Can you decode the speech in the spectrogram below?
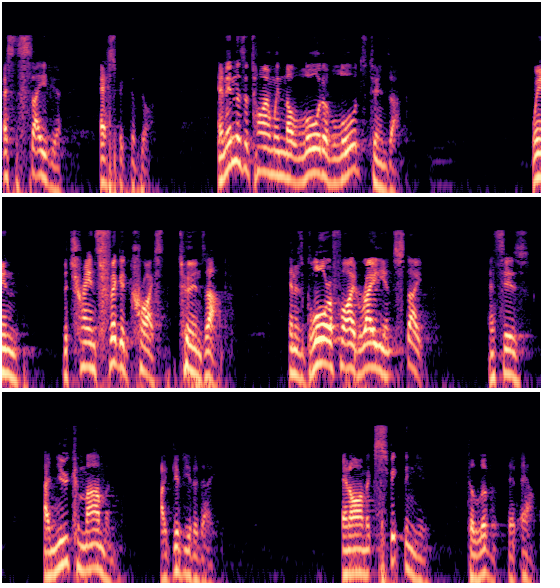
That's the Savior aspect of God. And then there's a time when the Lord of Lords turns up. When the transfigured Christ turns up in his glorified, radiant state and says, A new commandment I give you today. And I'm expecting you to live it out.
